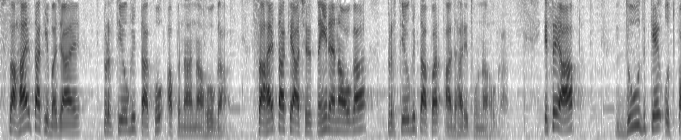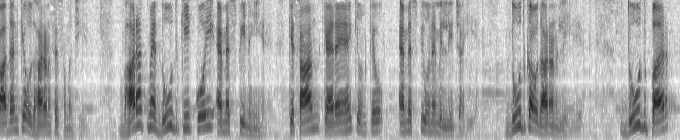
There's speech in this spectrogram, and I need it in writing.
सहायता की बजाय प्रतियोगिता को अपनाना होगा। सहायता के आश्रित नहीं रहना होगा, प्रतियोगिता पर आधारित होना होगा। इसे आप दूध के उत्पादन के उदाहरण से समझिए। भारत में दूध की कोई एमएसपी नहीं है। किसान कह रहे हैं कि उनके एमएसपी उन्हें मिलनी चाहिए। दूध का उदाहरण लीजिए। दूध पर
